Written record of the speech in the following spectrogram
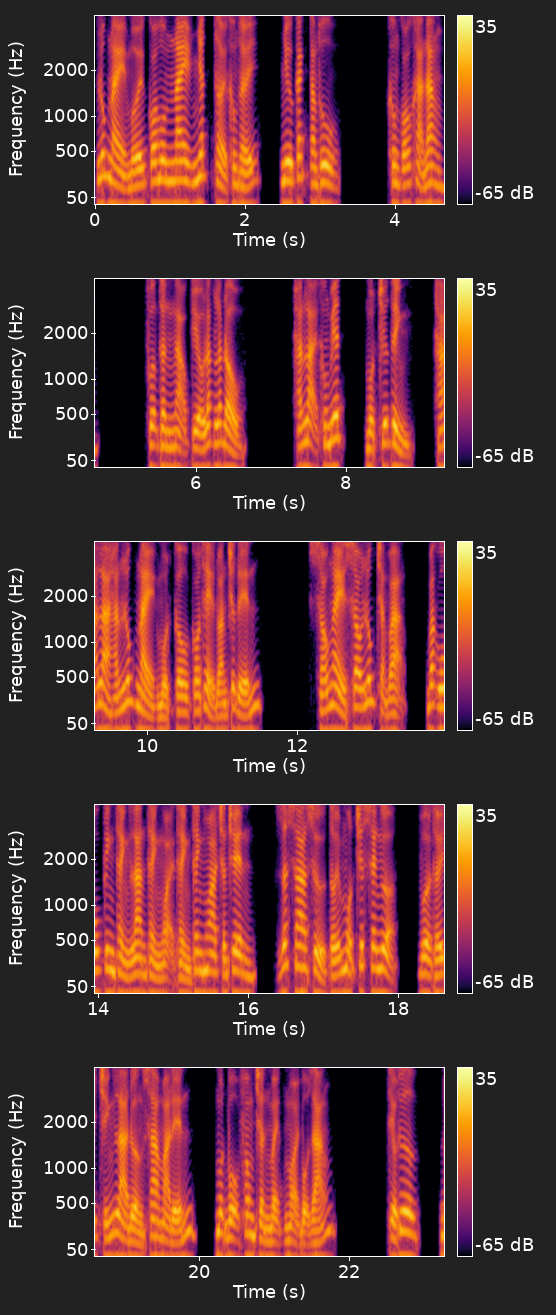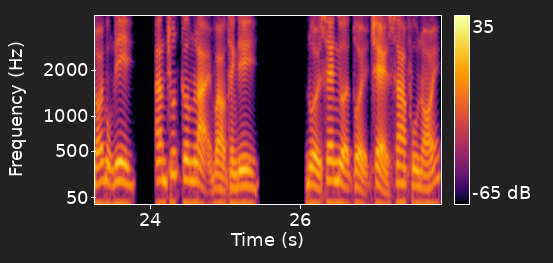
lúc này mới có hôm nay nhất thời không thấy, như cách tam thu. Không có khả năng. Phượng thần ngạo kiều lắc lắc đầu. Hắn lại không biết, một chữ tình, há là hắn lúc này một câu có thể đoán trước đến. Sáu ngày sau lúc chẳng vạng, Bắc Ú Kinh thành Lan thành ngoại thành Thanh Hoa trấn trên, rất xa xử tới một chiếc xe ngựa, vừa thấy chính là đường xa mà đến, một bộ phong trần mệt mỏi bộ dáng. Tiểu thư, đói bụng đi, ăn chút cơm lại vào thành đi. Đuổi xe ngựa tuổi trẻ xa Phu nói.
